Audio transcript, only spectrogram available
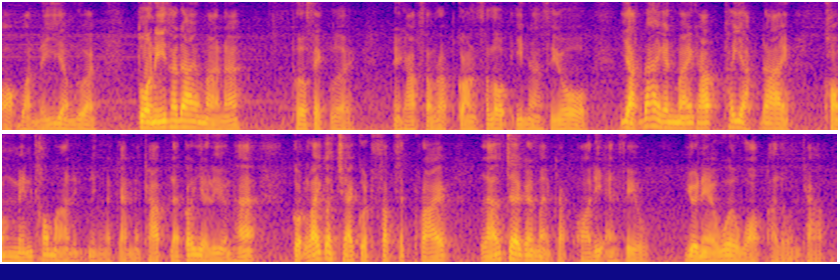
ออกบอลได้เยี่ยมด้วย ตัวนี้ถ้าได้มานะเพอร์เฟกเลยนะครับสำหรับกอนซาโลอินาซิโออยากได้กันไหมครับ ถ้าอยากได้คอมเมนต์เข้ามานิดหนึ่งแล้วกันนะครับ แล้วก็อย่าลืมฮะ กดไลค์ กดแชร์ กด Subscribe แล้วเจอกันใหม่กับ Audi and Feel You Never Walk Alone ครับ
